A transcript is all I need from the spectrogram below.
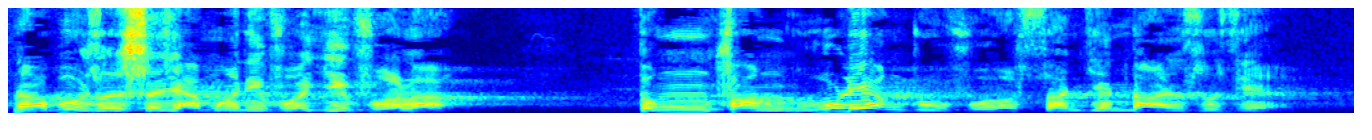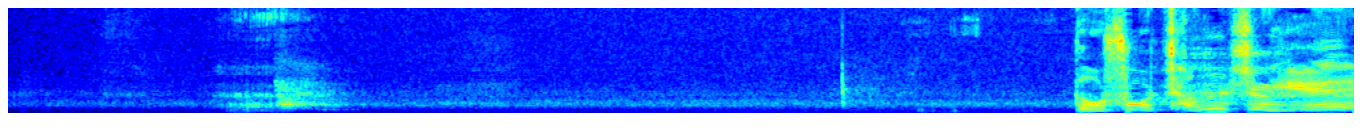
那不是释迦牟尼佛一佛了，东方无量诸佛，三千大千世界，都说成世语，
